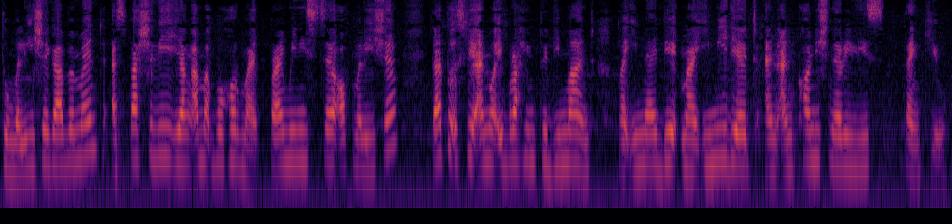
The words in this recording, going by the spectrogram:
to Malaysia government, especially Yang Amat Berhormat Prime Minister of Malaysia, Datuk Seri Anwar Ibrahim to demand my immediate, my immediate and unconditional release. Thank you.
